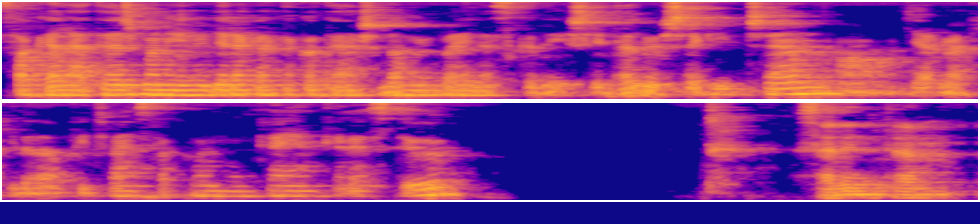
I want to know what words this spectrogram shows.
szakellátásban élő gyerekeknek a társadalmi beilleszkedését elősegítsem a Gyermekhíd Alapítvány szakmai munkáján keresztül. Szerintem,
